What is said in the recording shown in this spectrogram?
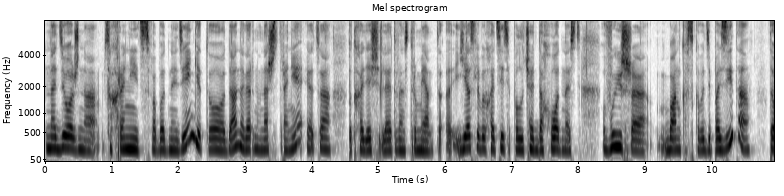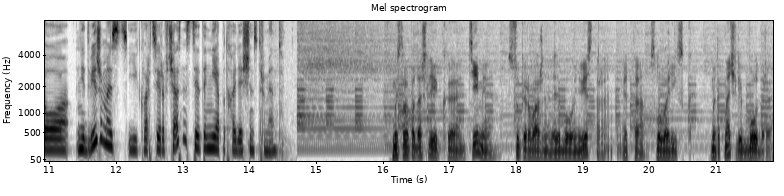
надежно сохранить свободные деньги, то, да, наверное, в нашей стране это подходящий для этого инструмент. Если вы хотите получать доходность выше банковского депозита, то недвижимость и квартира, в частности, это не подходящий инструмент. Мы с тобой подошли к теме, супер важной для любого инвестора, это слово «риск». Мы так начали бодро,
